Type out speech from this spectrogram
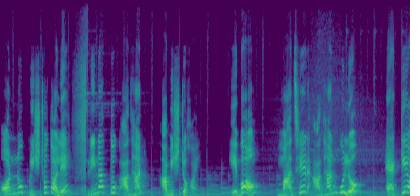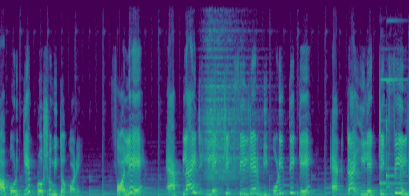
অন্য পৃষ্ঠতলে ঋণাত্মক আধান আবিষ্ট হয় এবং মাঝের আধানগুলো একে অপরকে প্রশমিত করে। ফলে অ্যাপ্লাইড ইলেকট্রিক ফিল্ডের বিপরীত দিকে একটা ইলেকট্রিক ফিল্ড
